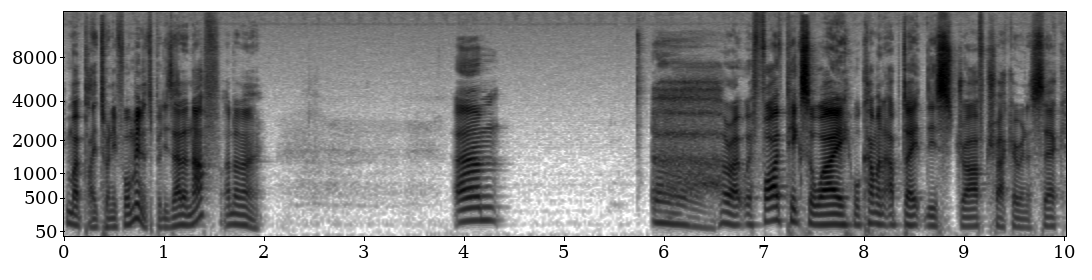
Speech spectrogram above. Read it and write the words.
He might play 24 minutes, but is that enough? I don't know. Um. Uh, all right, we're five picks away. We'll come and update this draft tracker in a sec.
